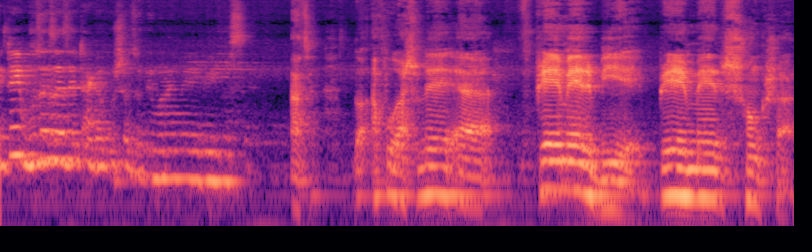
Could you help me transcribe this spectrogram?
এটাই বোঝা যায় যে টাকা পয়সার জন্য মনে মেয়ে বিয়ে করছে। আচ্ছা তো আপু আসলে প্রেমের বিয়ে প্রেমের সংসার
